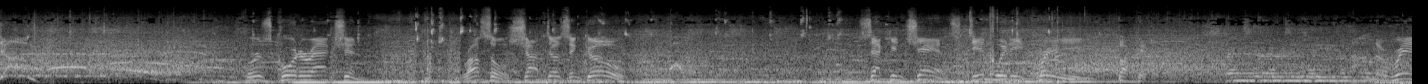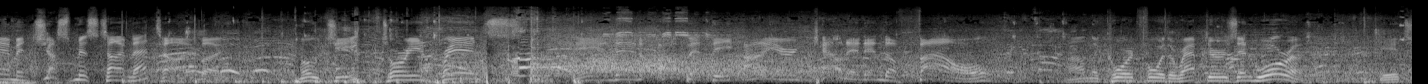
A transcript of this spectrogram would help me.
dunk. First quarter action. Russell, shot doesn't go. Second chance, Dinwiddie three, bucket. On the rim and just missed time that time by Moji, Taurean Prince. And then up at the iron, counted in the foul. The court for the Raptors and Nwora. It's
